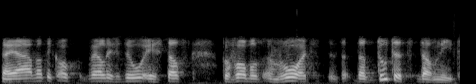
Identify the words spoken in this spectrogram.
Nou ja, wat ik ook wel eens doe, is dat bijvoorbeeld een woord, dat, doet het dan niet.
